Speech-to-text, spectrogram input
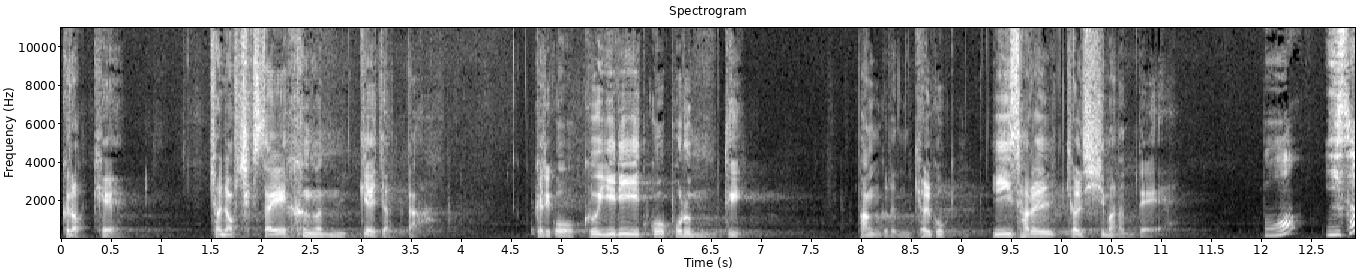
그렇게 저녁 식사의 흥은 깨졌다. 그리고 그 일이 있고 보름 뒤 방글은 결국 이사를 결심하는데 뭐? 이사?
